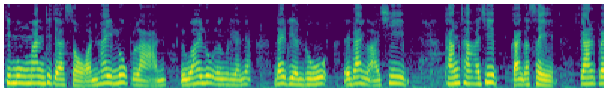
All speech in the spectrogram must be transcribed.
ที่มุ่งมั่นที่จะสอนให้ลูกหลาน หรือว่าให้ลูกโรงเรียนเนี่ยได้เรียนรู้ในด้านของอาชีพ ทั้งทางอาชีพการเกษตร การแปร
